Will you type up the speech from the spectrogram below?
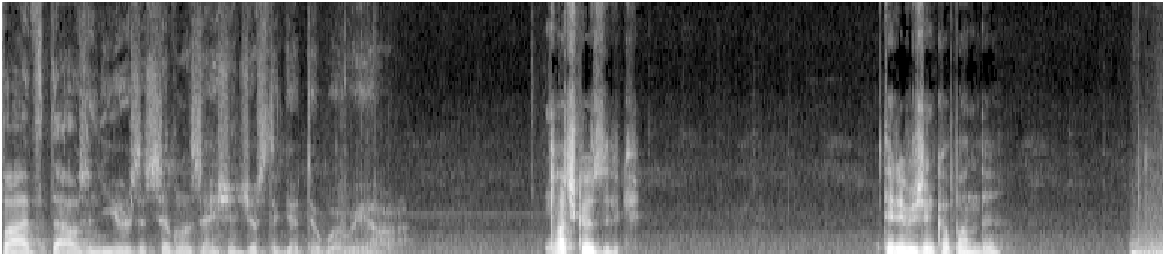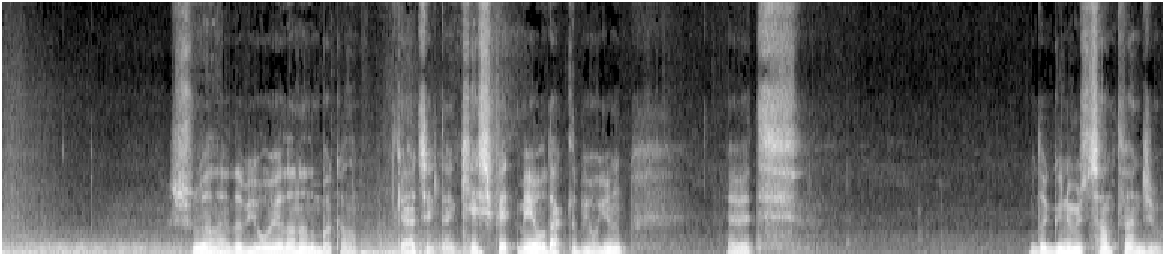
5,000 years of civilization just to get to where we are. Aç gözlülük. Televizyon kapandı. Şuralarda bir oyalanalım bakalım. Gerçekten keşfetmeye odaklı bir oyun. Evet. Bu da günümüz satrançı mı?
